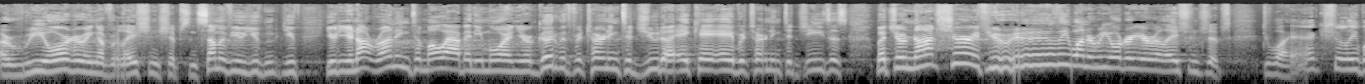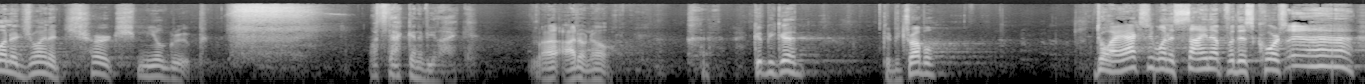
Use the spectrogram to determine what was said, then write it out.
a reordering of relationships. And some of you, you've, you've, you're, not running to Moab anymore and you're good with returning to Judah, aka returning to Jesus, but you're not sure if you really want to reorder your relationships. Do I actually want to join a church meal group? What's that going to be like? I, I don't know. could be good, could be trouble. Do I actually want to sign up for this course? Uh,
